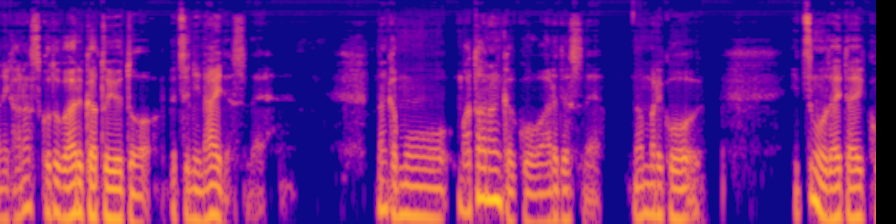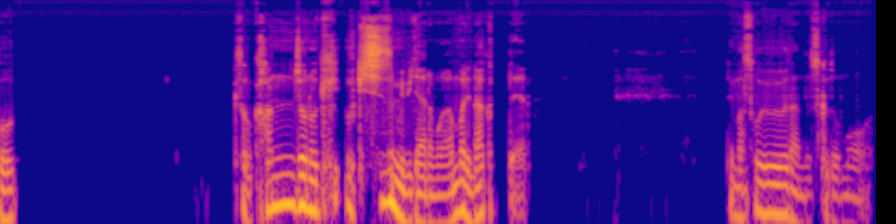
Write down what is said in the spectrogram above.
何か話すことがあるかというと別にないですね。なんかもう、またなんかこう、あれですね。あんまりこう、いつも大体こう、その感情の浮き沈みみたいなものがあんまりなくって。で、まあそういうなんですけども、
